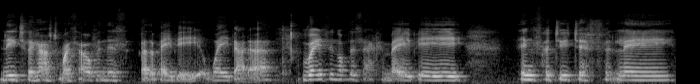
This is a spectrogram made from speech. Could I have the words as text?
need to look after myself and this other baby way better. Raising of the second baby, things I do differently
